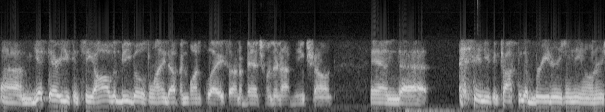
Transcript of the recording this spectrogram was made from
Um, get there, you can see all the beagles lined up in one place on a bench when they're not being shown, and uh, and you can talk to the breeders and the owners.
